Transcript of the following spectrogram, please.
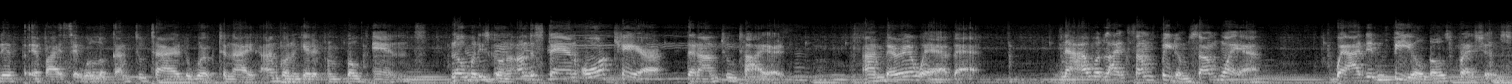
that if, if I say, well, look, I'm too tired to work tonight, I'm going to get it from both ends. Nobody's going to understand or care that I'm too tired. I'm very aware of that. Now, I would like some freedom somewhere where I didn't feel those pressures.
